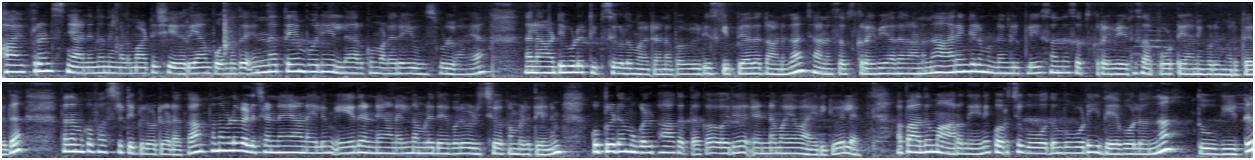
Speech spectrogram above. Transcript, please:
ഹായ് ഫ്രണ്ട്സ് ഞാനിന്ന് നിങ്ങളുമായിട്ട് ഷെയർ ചെയ്യാൻ പോകുന്നത് എന്നത്തെയും പോലെ എല്ലാവർക്കും വളരെ യൂസ്ഫുള്ളായ നല്ല അടിപൊളി ടിപ്സുകളുമായിട്ടാണ് അപ്പോൾ വീഡിയോ സ്കിപ്പ് ചെയ്യാതെ കാണുക ചാനൽ സബ്സ്ക്രൈബ് ചെയ്യാതെ കാണുന്ന ആരെങ്കിലും ഉണ്ടെങ്കിൽ പ്ലീസ് ഒന്ന് സബ്സ്ക്രൈബ് ചെയ്ത് സപ്പോർട്ട് ചെയ്യാനും കൂടി മറക്കരുത്. അപ്പോൾ നമുക്ക് ഫസ്റ്റ് ടിപ്പിലോട്ട് കിടക്കാം. അപ്പോൾ നമ്മൾ വെളിച്ചെണ്ണയാണേലും ഏത് എണ്ണയാണേലും നമ്മൾ ഇതേപോലെ ഒഴിച്ചു വെക്കുമ്പോഴത്തേനും കുപ്പിയുടെ മുകൾ ഭാഗത്തൊക്കെ ഒരു എണ്ണമയമായിരിക്കും അല്ലേ? അപ്പോൾ അത് മാറുന്നതിന് കുറച്ച് ഗോതമ്പ് പൊടി ഇതേപോലെ ഒന്ന് തൂകിയിട്ട്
